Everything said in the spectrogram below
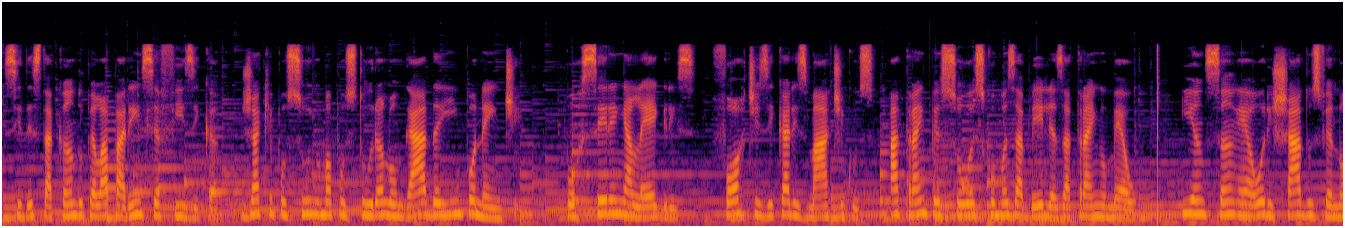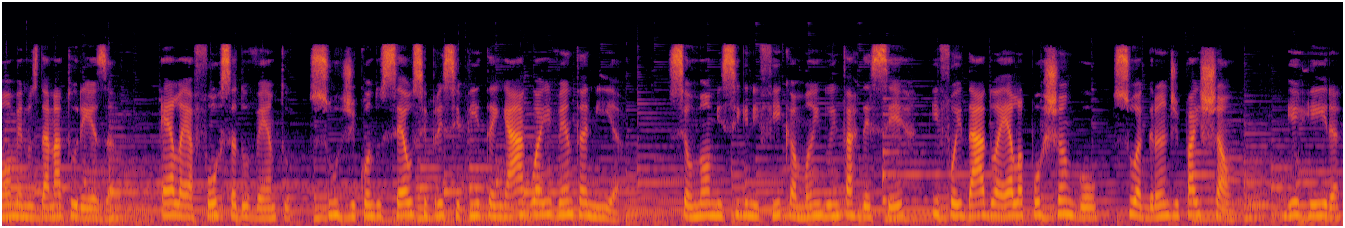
se destacando pela aparência física, já que possuem uma postura alongada e imponente. Por serem alegres, fortes e carismáticos, atraem pessoas como as abelhas atraem o mel. Yansan é a orixá dos fenômenos da natureza. Ela é a força do vento, surge quando o céu se precipita em água e ventania. Seu nome significa mãe do entardecer, e foi dado a ela por Xangô, sua grande paixão. Guerreira,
